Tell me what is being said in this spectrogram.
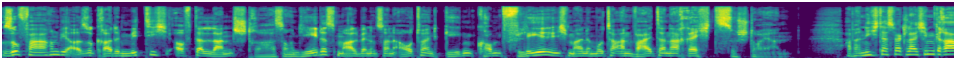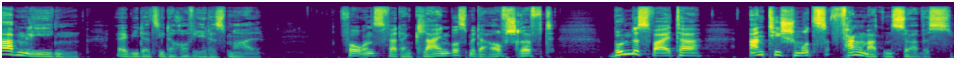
So fahren wir also gerade mittig auf der Landstraße und jedes Mal, wenn uns ein Auto entgegenkommt, flehe ich meine Mutter an, weiter nach rechts zu steuern. Aber nicht, dass wir gleich im Graben liegen, erwidert sie darauf jedes Mal. Vor uns fährt ein Kleinbus mit der Aufschrift Bundesweiter Anti-Schmutz-Fangmattenservice.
